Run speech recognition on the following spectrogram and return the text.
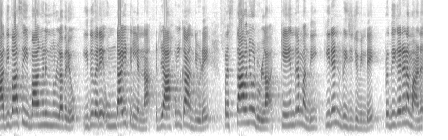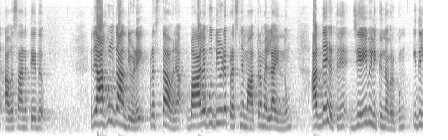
ആദിവാസി വിഭാഗങ്ങളിൽ നിന്നുള്ളവരോ ഇതുവരെ ഉണ്ടായിട്ടില്ലെന്ന രാഹുൽ ഗാന്ധിയുടെ പ്രസ്താവനയോടുള്ള കേന്ദ്രമന്ത്രി കിരൺ റിജിജുവിന്റെ പ്രതികരണമാണ് അവസാനത്തേത്. രാഹുൽ ഗാന്ധിയുടെ പ്രസ്താവന ബാലബുദ്ധിയുടെ പ്രശ്നം മാത്രമല്ല എന്നും അദ്ദേഹത്തിന് ജയ് വിളിക്കുന്നവർക്കും ഇതിൽ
